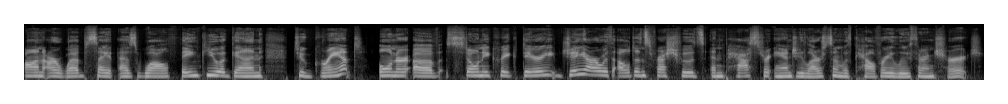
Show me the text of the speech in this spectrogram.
on our website as well. Thank you again to Grant, owner of Stony Creek Dairy, JR with Elden's Fresh Foods, and Pastor Angie Larson with Calvary Lutheran Church.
